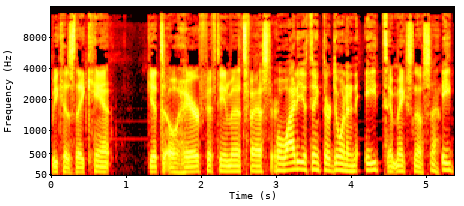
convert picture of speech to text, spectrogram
because they can't get to O'Hare 15 minutes faster. Well, why do you think they're doing an eight? It makes no sense. Eight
